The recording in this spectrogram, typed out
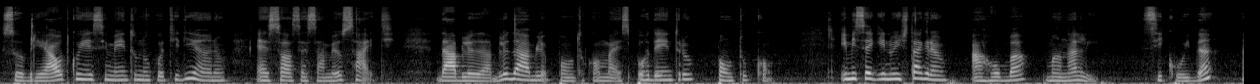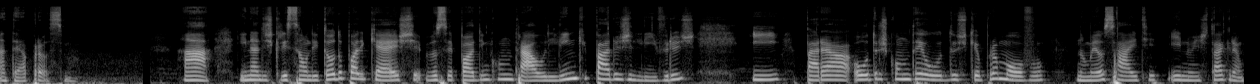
sobre autoconhecimento no cotidiano, é só acessar meu site www.comecepordentro.com e me seguir no Instagram, manali. Se cuida, até a próxima. Ah, e na descrição de todo o podcast você pode encontrar o link para os livros e para outros conteúdos que eu promovo no meu site e no Instagram.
